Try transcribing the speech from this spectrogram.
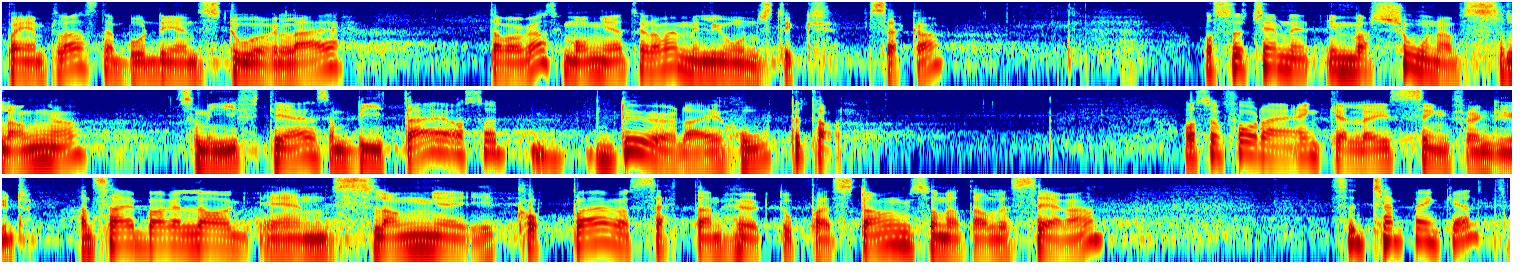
på en plass. De bodde i en stor leir. Det var ganske mange, jeg tror det var en million stykk cirka. Og så kommer det en invasjon av slanger som er giftige, som biter dem, og så dør de i hopetall. Og Så får de en enkel løsning fra Gud. Han sier bare lag en slange i kopper og sett den høyt opp på en stang, sånn at alle ser den. Så Kjempeenkelt.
